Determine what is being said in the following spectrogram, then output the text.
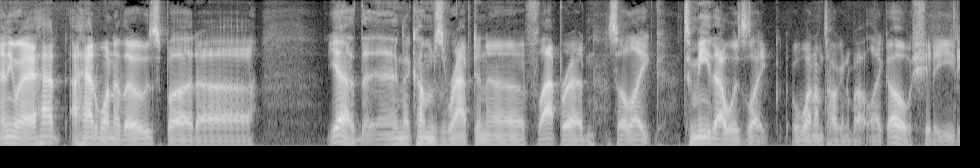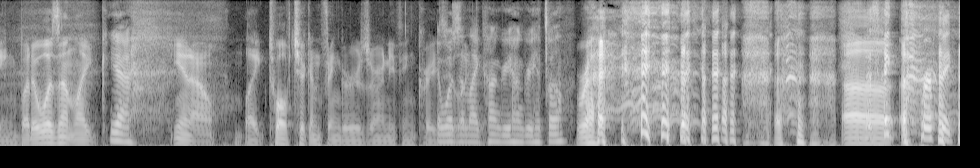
anyway, I had I had one of those, but uh, yeah, the, and it comes wrapped in a flatbread. So like to me, that was like what I'm talking about. Like oh, shitty eating, but it wasn't like Yeah, you know like 12 chicken fingers or anything crazy. it wasn't like hungry, hungry hippo. right. That's like the perfect.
